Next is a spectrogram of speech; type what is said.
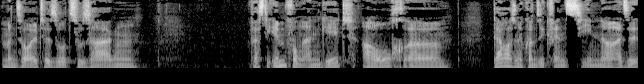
man sollte sozusagen, was die Impfung angeht, auch äh, daraus eine Konsequenz ziehen. Ne? Also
